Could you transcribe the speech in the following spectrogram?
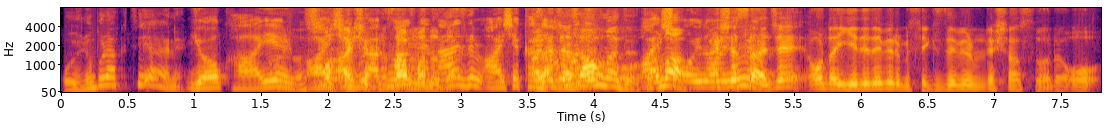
Oyunu bıraktı yani. Yok hayır. Nasıl? Ayşe, Ayşe bırakmaz kazanmadı da. demezdim. Ayşe Ayşe kazanmadı. kazanmadı, Ayşe tamam. oyun Ayşe oynamıyor. sadece orada 7'de 1 mi 8'de 1 mi ne şansı var. O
